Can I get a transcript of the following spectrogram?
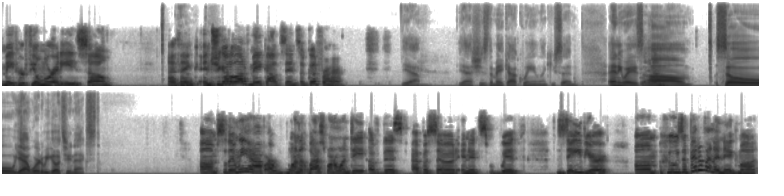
made her feel more at ease. So I think and she got a lot of makeouts in, so good for her. Yeah. Yeah, she's the makeout queen, like you said. Anyways, Yeah. um so yeah, where do we go to next? Um, so then we have our one last one-on-one date of this episode, and it's with Xavier, um, who's a bit of an enigma.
